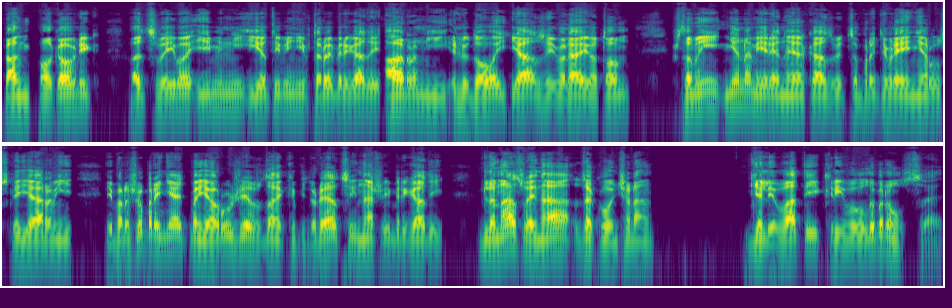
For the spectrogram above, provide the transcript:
Пан полковник, от своего имени и от имени второй бригады армии Людовой я заявляю о том, что мы не намерены оказывать сопротивление русской армии и прошу принять мое оружие в знак капитуляции нашей бригады. Для нас война закончена. Гелеватый криво улыбнулся.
